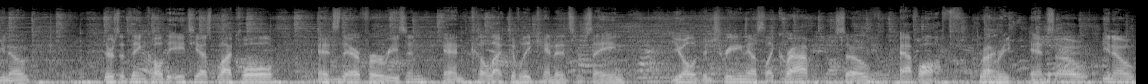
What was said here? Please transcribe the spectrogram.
you know, there's a thing called the ATS black hole, and it's there for a reason. And collectively, candidates are saying, you all have been treating us like crap, so F off. Right. And so, you know,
